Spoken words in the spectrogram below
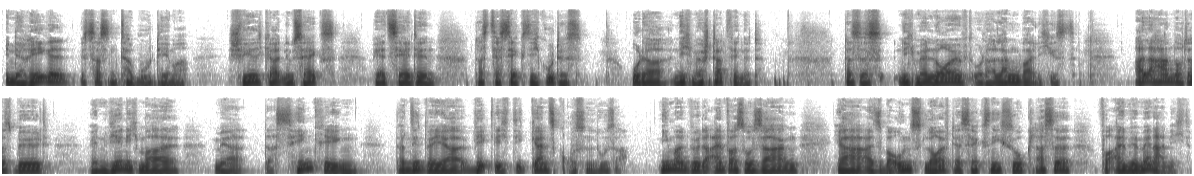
In der Regel ist das ein Tabuthema. Schwierigkeiten im Sex. Wer erzählt denn, dass der Sex nicht gut ist oder nicht mehr stattfindet? Dass es nicht mehr läuft oder langweilig ist. Alle haben doch das Bild, wenn wir nicht mal mehr das hinkriegen, dann sind wir ja wirklich die ganz großen Loser. Niemand würde einfach so sagen, ja, also bei uns läuft der Sex nicht so klasse, vor allem wir Männer nicht.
